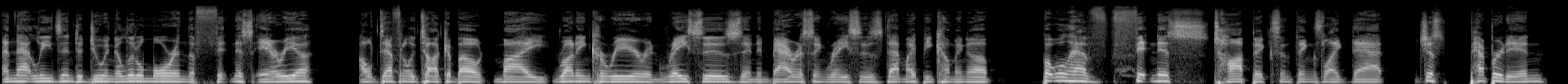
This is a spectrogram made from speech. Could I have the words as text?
And that leads into doing a little more in the fitness area. I'll definitely talk about my running career and races and embarrassing races. That might be coming up. But we'll have fitness topics and things like that just peppered in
